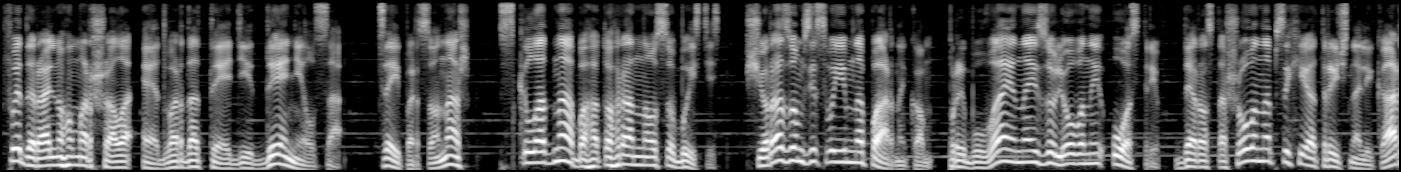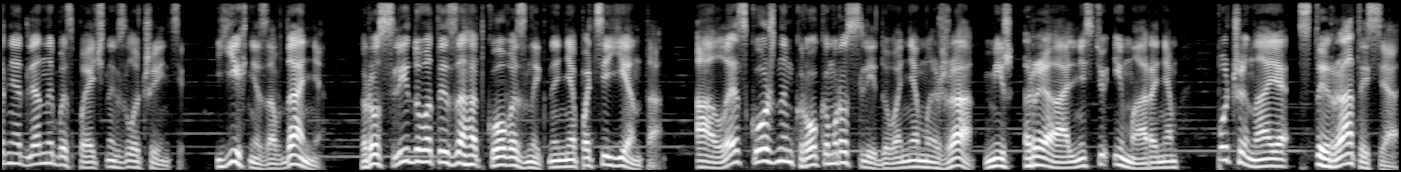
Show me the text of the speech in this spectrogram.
федерального маршала Едварда Тедді Деніелса. Цей персонаж складна багатогранна особистість, що разом зі своїм напарником прибуває на ізольований острів, де розташована психіатрична лікарня для небезпечних злочинців. Їхнє завдання розслідувати загадкове зникнення пацієнта. Але з кожним кроком розслідування межа між реальністю і маренням починає стиратися.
